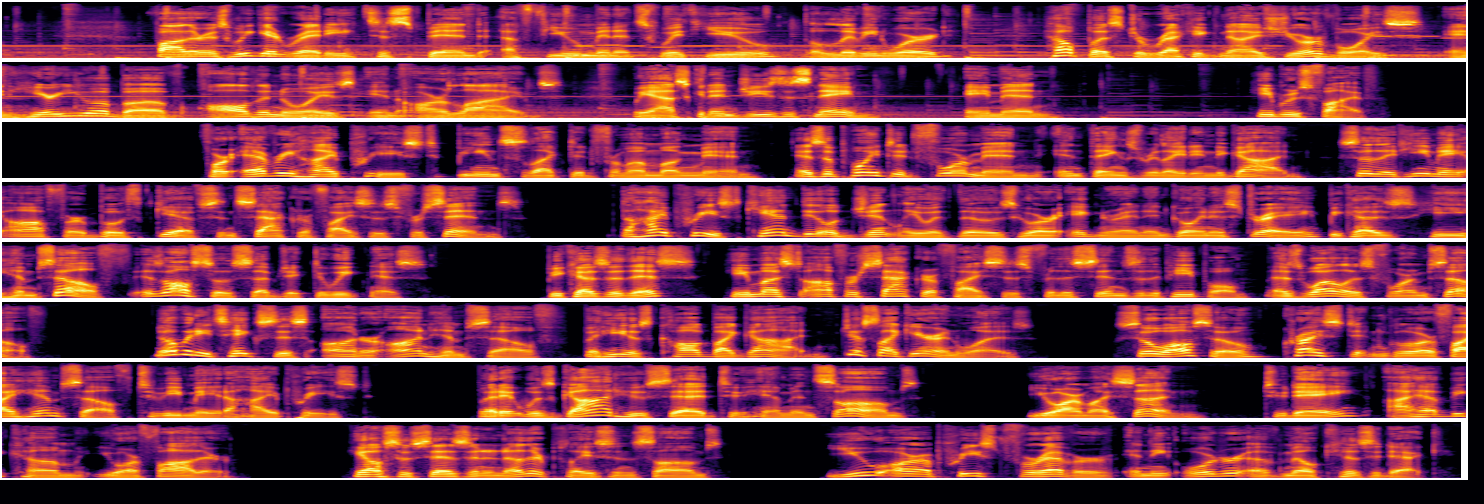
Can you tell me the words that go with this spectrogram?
Father, as we get ready to spend a few minutes with you, the living word, help us to recognize your voice and hear you above all the noise in our lives. We ask it in Jesus' name. Amen. Hebrews 5. For every high priest, being selected from among men, is appointed for men in things relating to God, so that he may offer both gifts and sacrifices for sins. The high priest can deal gently with those who are ignorant and going astray because he himself is also subject to weakness. Because of this, he must offer sacrifices for the sins of the people, as well as for himself. Nobody takes this honor on himself, but he is called by God, just like Aaron was. So also, Christ didn't glorify himself to be made a high priest. But it was God who said to him in Psalms, You are my son. Today I have become your father. He also says in another place in Psalms, you are a priest forever in the order of Melchizedek.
